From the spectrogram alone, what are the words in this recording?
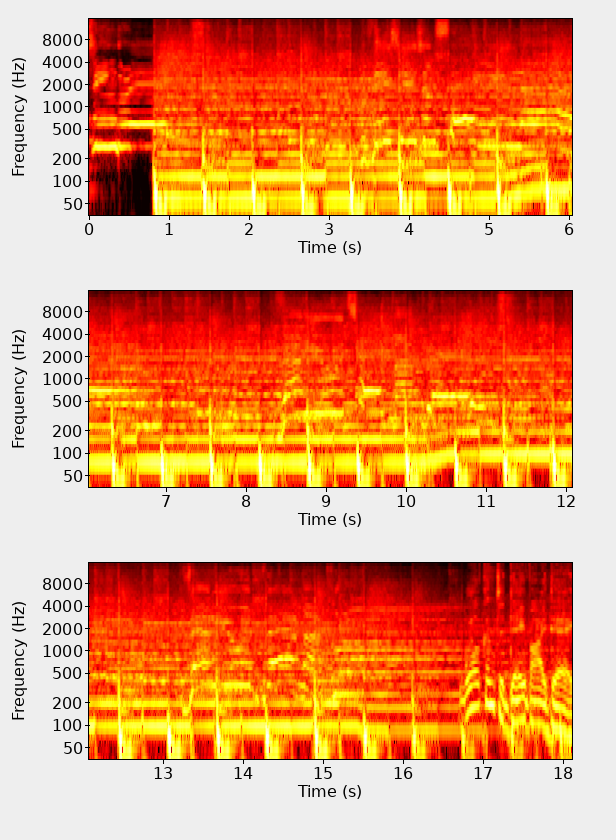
Amazing grace. This is unfailing love. That you would take my place. Then you would bear my cross. Welcome to Day by Day,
